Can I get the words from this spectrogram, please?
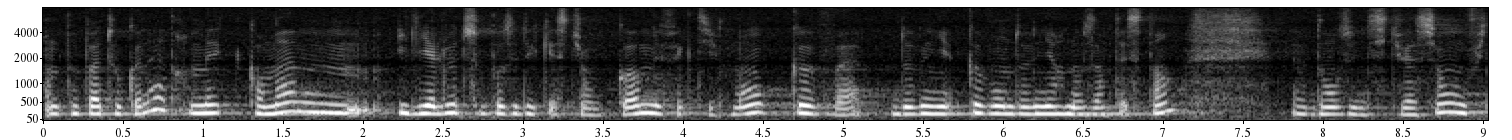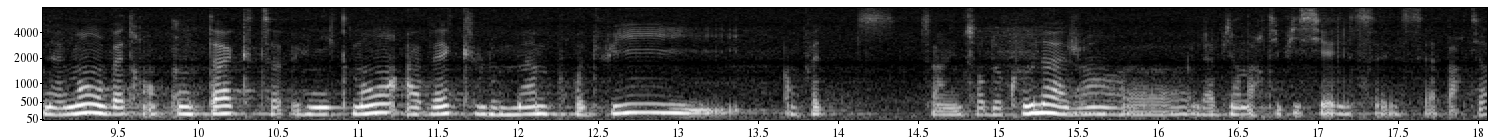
On ne peut pas tout connaître, mais quand même, il y a lieu de se poser des questions, comme effectivement, que, vont devenir nos intestins euh, dans une situation où finalement on va être en contact uniquement avec le même produit, en fait, c'est une sorte de clonage. hein, euh, la viande artificielle, c'est à partir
